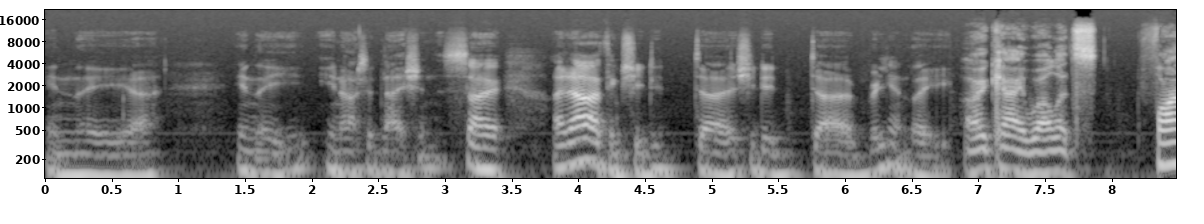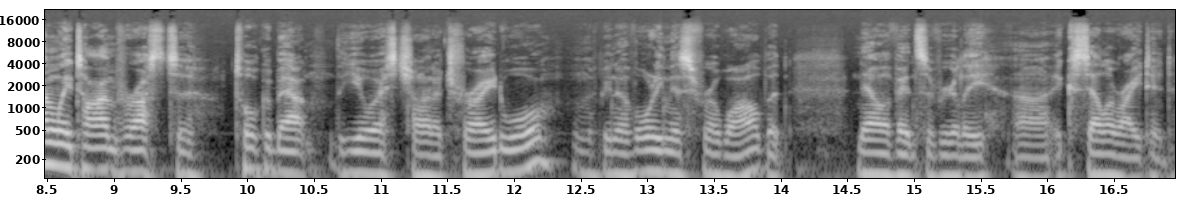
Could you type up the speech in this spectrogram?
in the, uh, in the United Nations. So I know I think she did, uh, she did uh, brilliantly. Okay, well, it's finally time for us to talk about the US China trade war. We've been avoiding this for a while, but now events have really uh, accelerated.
